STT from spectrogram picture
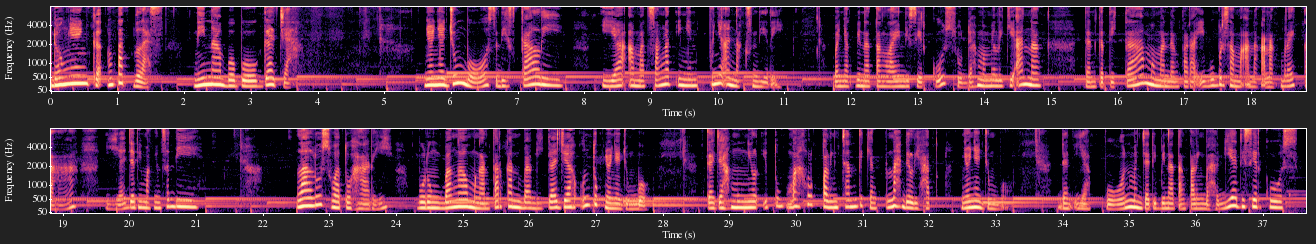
Dongeng ke-14 Nina Bobo Gajah Nyonya Jumbo sedih sekali. Ia amat sangat ingin punya anak sendiri. Banyak binatang lain di sirkus sudah memiliki anak, dan ketika memandang para ibu bersama anak-anak mereka, ia jadi makin sedih. Lalu suatu hari, burung bangau mengantarkan bagi gajah untuk Nyonya Jumbo. Gajah mungil itu makhluk paling cantik yang pernah dilihat Nyonya Jumbo. Dan ia pun menjadi binatang paling bahagia di sirkus.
